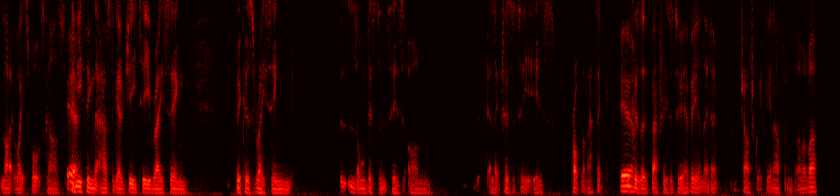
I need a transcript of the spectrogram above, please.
lightweight sports cars, Yeah. anything that has to go GT racing, because racing long distances on electricity is problematic Yeah. because the batteries are too heavy and they don't charge quickly enough and blah blah blah.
